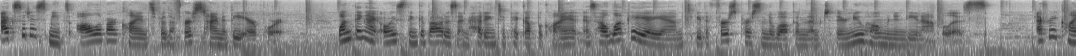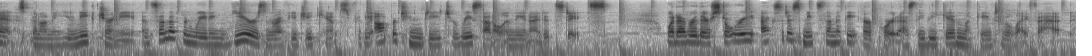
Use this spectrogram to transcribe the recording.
Exodus meets all of our clients for the first time at the airport. One thing I always think about as I'm heading to pick up a client is how lucky I am to be the first person to welcome them to their new home in Indianapolis. Every client has been on a unique journey, and some have been waiting years in refugee camps for the opportunity to resettle in the United States. Whatever their story, Exodus meets them at the airport as they begin looking to the life ahead.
